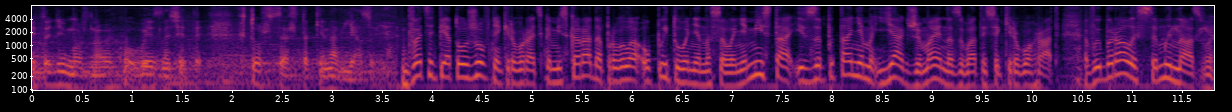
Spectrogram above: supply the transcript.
і тоді можна легко визначити, хто ж все ж таки нав'язує. 25 жовтня Кіровоградська міська рада провела опитування населення міста із запитанням, як же має називатися Кіровоград. Вибирали семи назви:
